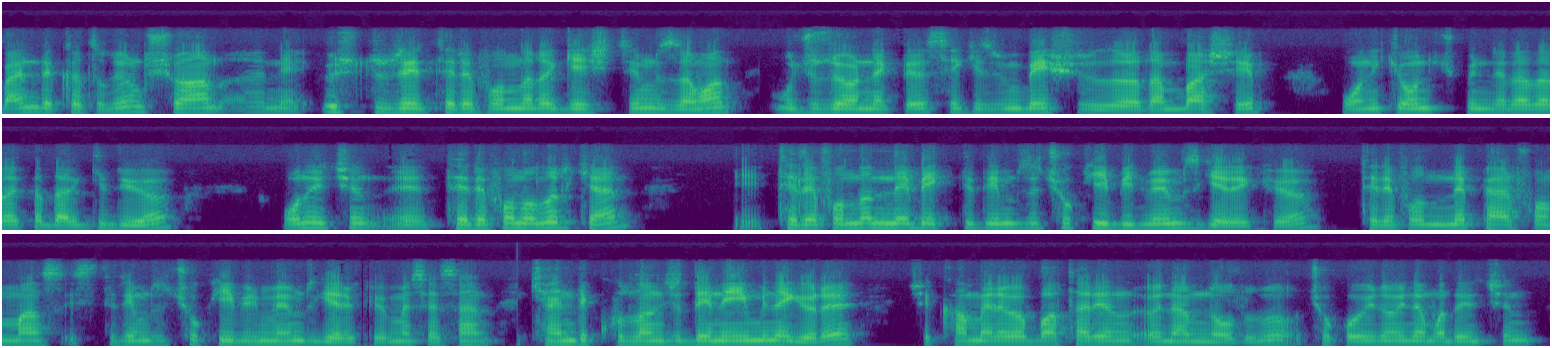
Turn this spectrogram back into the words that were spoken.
Ben de katılıyorum. Şu an hani üst düzey telefonlara geçtiğimiz zaman ucuz örnekleri 8500 liradan başlayıp 12-13 bin liralara kadar gidiyor. Onun için e, telefon alırken e, telefondan ne beklediğimizi çok iyi bilmemiz gerekiyor. Telefonun ne performans istediğimizi çok iyi bilmemiz gerekiyor. Mesela sen kendi kullanıcı deneyimine göre işte kamera ve bataryanın önemli olduğunu, çok oyun oynamadığın için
